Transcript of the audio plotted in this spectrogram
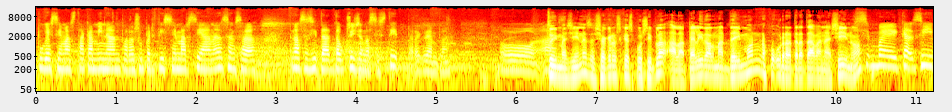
poguéssim estar caminant per la superfície marciana sense necessitat d'oxigen assistit, per exemple. O, Tu imagines? Això creus que és possible? A la pel·li del Matt Damon ho retrataven així, no? Sí, bé, que, sí,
